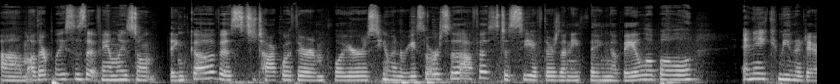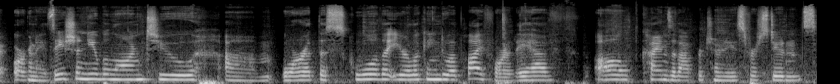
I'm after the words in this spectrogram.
Um, other places that families don't think of is to talk with their employer's human resources office to see if there's anything available, any community organization you belong to, um, or at the school that you're looking to apply for. They have all kinds of opportunities for students.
